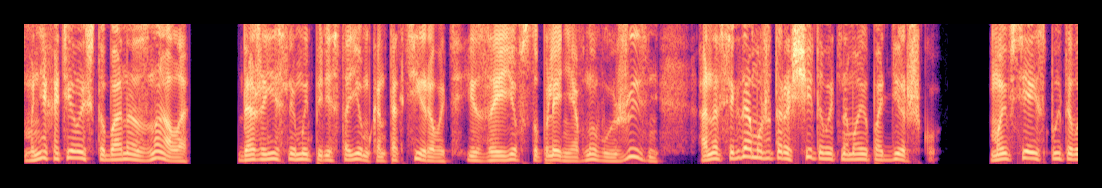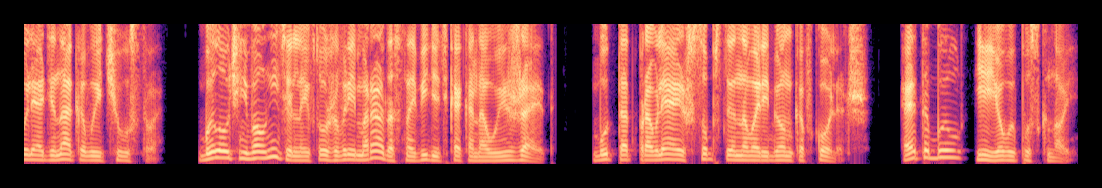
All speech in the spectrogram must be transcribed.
Мне хотелось, чтобы она знала, даже если мы перестаем контактировать из-за ее вступления в новую жизнь, она всегда может рассчитывать на мою поддержку. Мы все испытывали одинаковые чувства. Было очень волнительно и в то же время радостно видеть, как она уезжает, будто отправляешь собственного ребенка в колледж. Это был ее выпускной.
